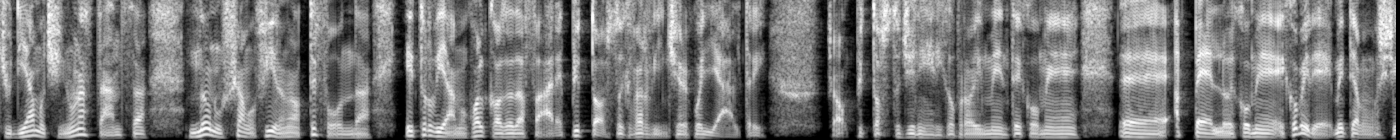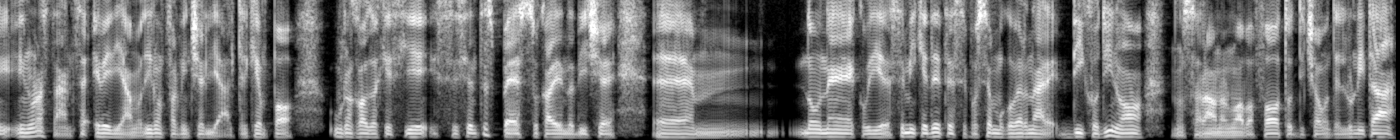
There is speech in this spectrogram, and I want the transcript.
chiudiamoci in una stanza, non usciamo fino a notte fonda e troviamo qualcosa da fare piuttosto che far vincere quegli altri. Cioè, piuttosto generico probabilmente come eh, appello e come, e come, idee, mettiamoci in una stanza e vediamo di non far vincere gli altri, che è un po' una cosa che si, si sente spesso, Calenda dice ehm, non è come dire, se mi chiedete se possiamo governare dico di no, non sarà una nuova foto diciamo dell'unità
